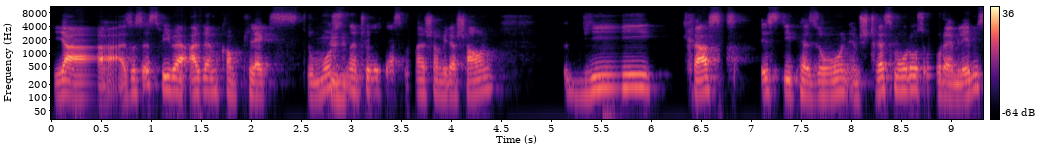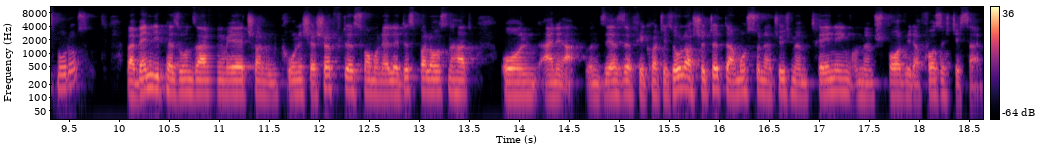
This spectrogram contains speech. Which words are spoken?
ja, also es ist wie bei allem komplex. Du musst mhm. natürlich erstmal schon wieder schauen, wie krass ist die Person im Stressmodus oder im Lebensmodus. Weil wenn die Person, sagen wir jetzt schon, chronisch erschöpft ist, hormonelle Disbalancen hat und, eine, und sehr, sehr viel Cortisol ausschüttet, da musst du natürlich mit dem Training und mit dem Sport wieder vorsichtig sein.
